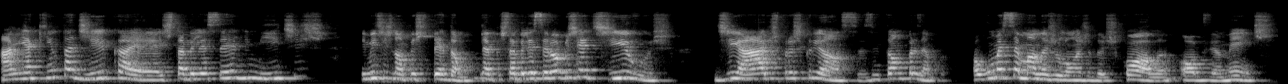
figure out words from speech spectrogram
A minha quinta dica é estabelecer limites, limites não, perdão, é estabelecer objetivos diários para as crianças. Então, por exemplo, Algumas semanas longe da escola, obviamente,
